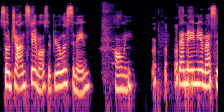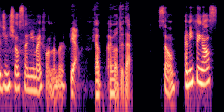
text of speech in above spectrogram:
So John Stamos, if you're listening, call me. Send Amy a message and she'll send you my phone number. Yeah. Yep, I will do that. So anything else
